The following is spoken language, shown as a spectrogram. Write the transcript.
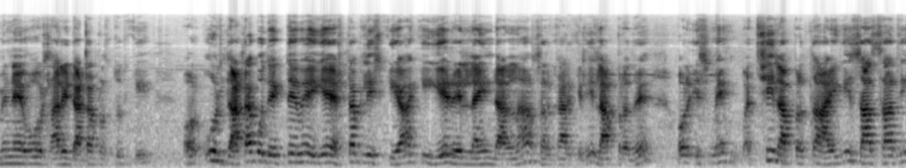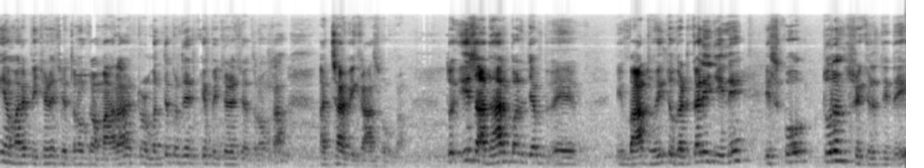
मैंने वो सारे डाटा प्रस्तुत की और उस डाटा को देखते हुए ये एस्टेब्लिश किया कि ये रेल लाइन डालना सरकार के लिए लाभप्रद है। और इसमें अच्छी लाभप्रदता आएगी। साथ साथ ही हमारे पिछड़े क्षेत्रों का, महाराष्ट्र और मध्य प्रदेश के पिछड़े क्षेत्रों का अच्छा विकास होगा। तो इस आधार पर जब ये बात हुई तो गडकरी जी ने इसको तुरंत स्वीकृति दी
